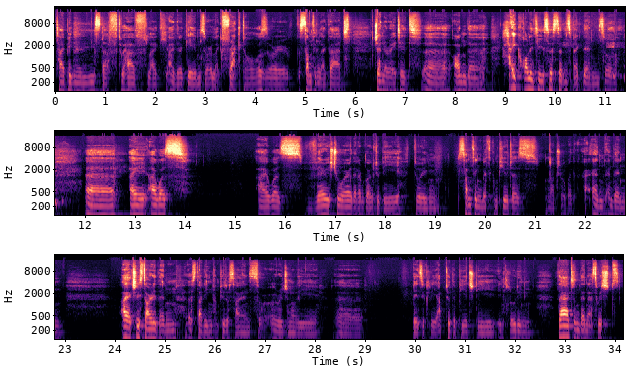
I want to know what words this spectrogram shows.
typing in stuff to have like either games or like fractals or something like that generated uh, on the high quality systems back then. So uh, I, I was I was very sure that I'm going to be doing something with computers. Not sure whether, and and then I actually started then uh, studying computer science originally, uh, basically up to the PhD, including that, and then I switched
